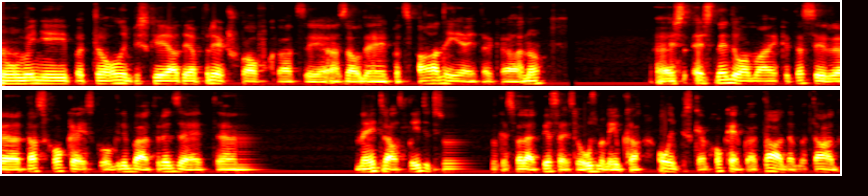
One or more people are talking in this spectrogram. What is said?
nu, viņi pat Olimpiskajā priekškvalifikācijā zaudēja pat Spānijai. Kā, nu, es, es nedomāju, ka tas ir tas hokejs, ko gribētu redzēt neitrāls līdzeklis, kas varētu piesaistīt uzmanību kā olimpiskajam hokejam, kā tādam, tādu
